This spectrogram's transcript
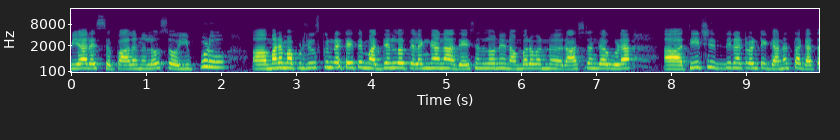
బీఆర్ఎస్ పాలనలో. సో ఇప్పుడు మనం అప్పుడు చూసుకున్నట్టయితే మద్యంలో తెలంగాణ దేశంలోనే నంబర్ వన్ రాష్ట్రంగా కూడా తీర్చిదిద్దినటువంటి ఘనత గత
